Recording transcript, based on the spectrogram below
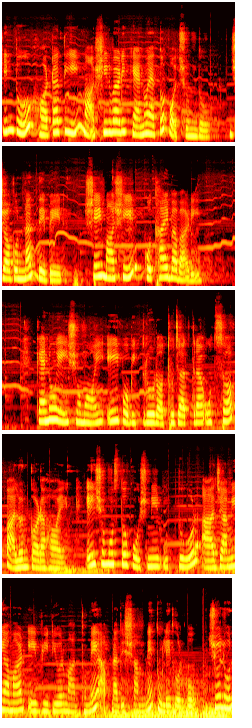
কিন্তু হঠাৎই মাসির বাড়ি কেন এত পছন্দ? জগন্নাথ দেবের। সেই মাসির কোথায় বা বাড়ি? কেন এই সময় এই পবিত্র রথযাত্রা উৎসব পালন করা হয়? এই সমস্ত প্রশ্নের উত্তর আজ আমি আমার এই ভিডিওর মাধ্যমে আপনাদের সামনে তুলে ধরব। চলুন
